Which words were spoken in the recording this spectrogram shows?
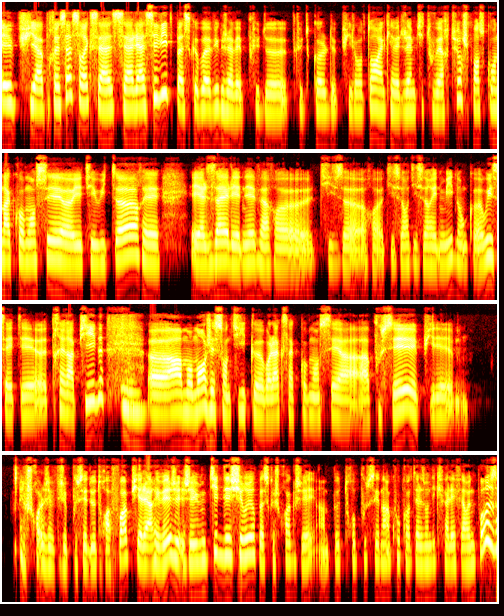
Et puis après ça, c'est vrai que c'est allé assez vite parce que bah, vu que j'avais plus de plus de col depuis longtemps et qu'il y avait déjà une petite ouverture, je pense qu'on a commencé, euh, il était 8 heures et, et Elsa, elle est née vers 10 heures, 10 heures, 10 heures et demie. Donc euh, oui, ça a été très rapide. Mmh. à un moment, j'ai senti que voilà que ça commençait à, à pousser et puis les, je crois j'ai poussé deux trois fois, puis elle est arrivée. J'ai eu une petite déchirure parce que je crois que j'ai un peu trop poussé d'un coup quand elles ont dit qu'il fallait faire une pause.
